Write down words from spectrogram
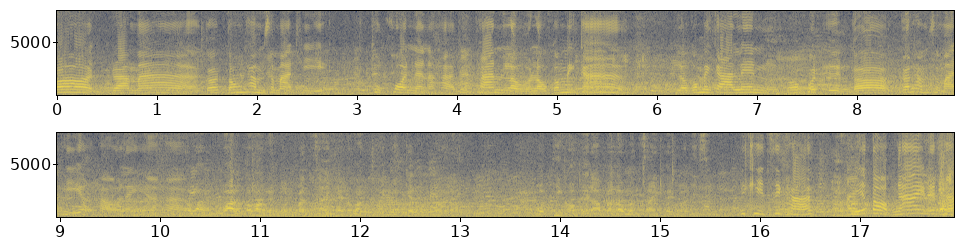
ก็ดราม่าก็ต้องทำสมาธิทุกคนนะนะคะ ทุกท่านเราเราก็ไม่กล้า เราก็ไม่กล้าเล่น เพราะคนอื่นก็ก็ทำสมาธิของเขาอะไรอย่างเงี้ยค่ะ ระหว่างระหว่างระหว่างในบทมันไส้ใครระหว่างชายกับแกน้องมาบทที่เขาได้รับมาเรามันไส้ใครมากที่สุดพี่คิดสิคะ อันนี้ตอบง่ายเลยค่ะ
